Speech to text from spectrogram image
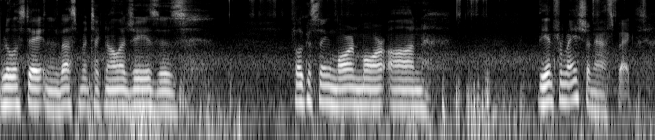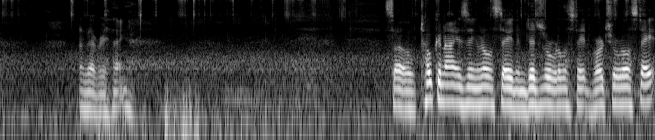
real estate and investment technologies, is focusing more and more on the information aspect of everything. So, tokenizing real estate and digital real estate, virtual real estate,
